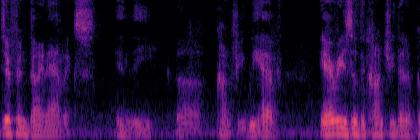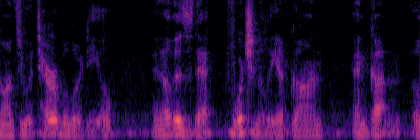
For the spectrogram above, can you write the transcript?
different dynamics in the uh, country. We have areas of the country that have gone through a terrible ordeal and others that fortunately have gone and gotten, uh,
